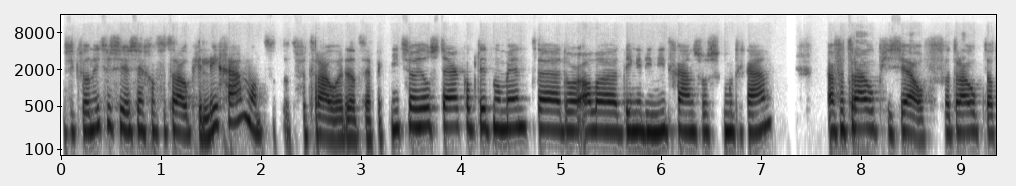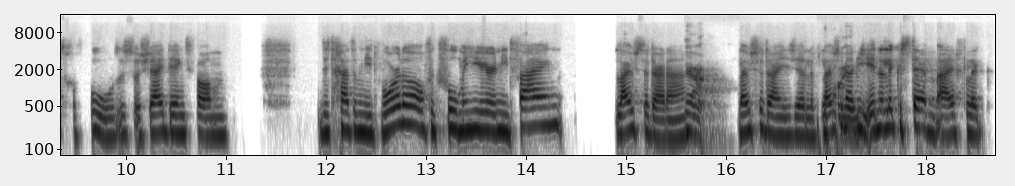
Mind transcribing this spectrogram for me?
Dus ik wil niet zozeer zeggen vertrouw op je lichaam. Want dat vertrouwen dat heb ik niet zo heel sterk op dit moment. eh, door alle dingen die niet gaan zoals ze moeten gaan. Maar vertrouw op jezelf. Vertrouw op dat gevoel. Dus als jij denkt van dit gaat hem niet worden. Of ik voel me hier niet fijn. Luister daarna. Ja, Luister naar jezelf. Luister naar die innerlijke stem eigenlijk.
